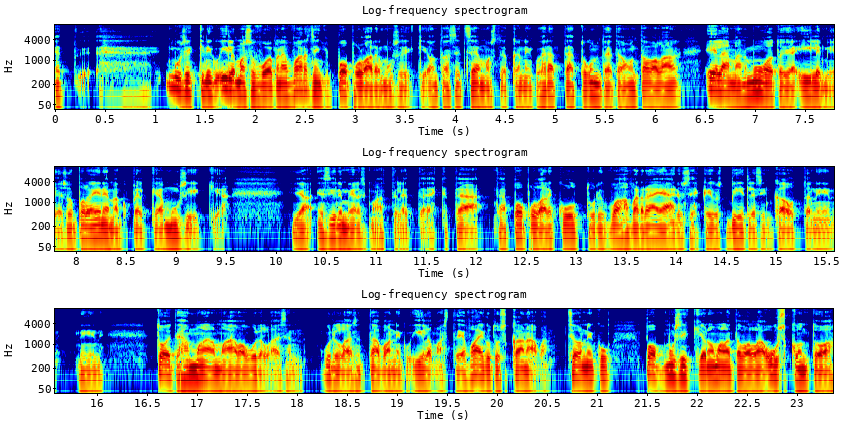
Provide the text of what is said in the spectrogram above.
että musiikki niin kuin ilmaisuvoimana, varsinkin populaarimusiikki, on taas sitten semmoista, joka niin kuin herättää tunteita, on tavallaan elämän muoto ja ilmiö. Se on paljon enemmän kuin pelkkää musiikkia. Ja, ja siinä mielessä mä ajattelen, että ehkä tämä, tämä populaarikulttuurin vahva räjähdys ehkä just Beatlesin kautta, niin, niin toi tähän maailmaan aivan uudenlaisen, uudenlaisen tavan niin kuin ilmasta ja vaikutuskanavan. Se on niin kuin, pop-musiikki on omalla tavallaan uskontoa,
